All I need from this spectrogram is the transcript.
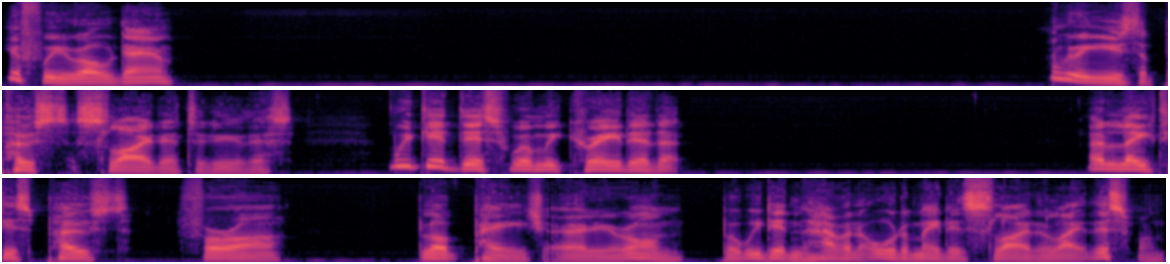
If we roll down, I'm going to use the post slider to do this. We did this when we created a, a latest post for our blog page earlier on, but we didn't have an automated slider like this one.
